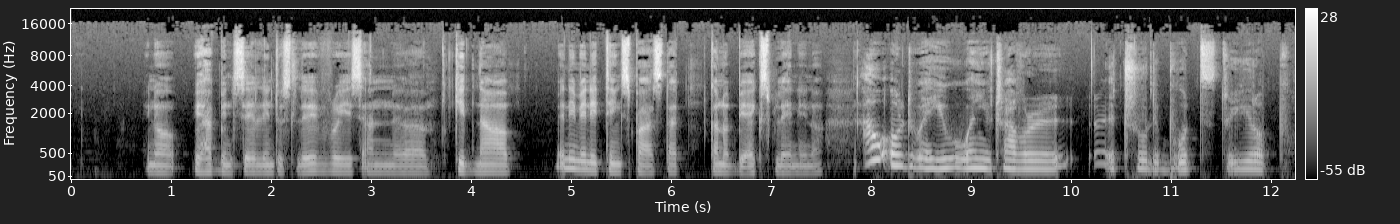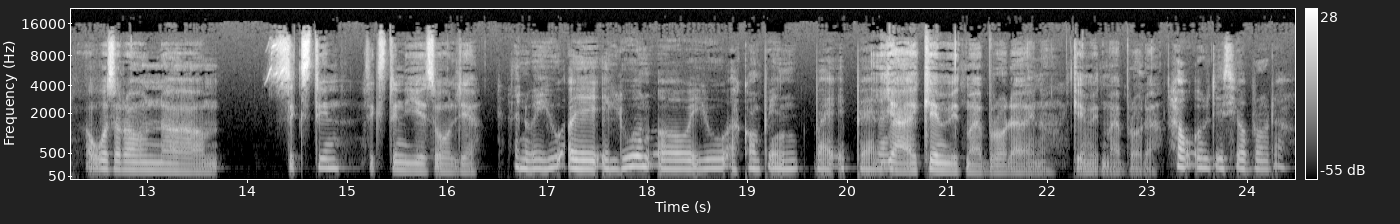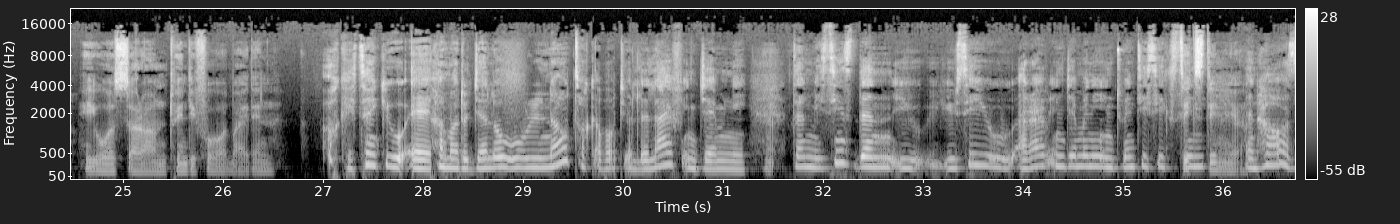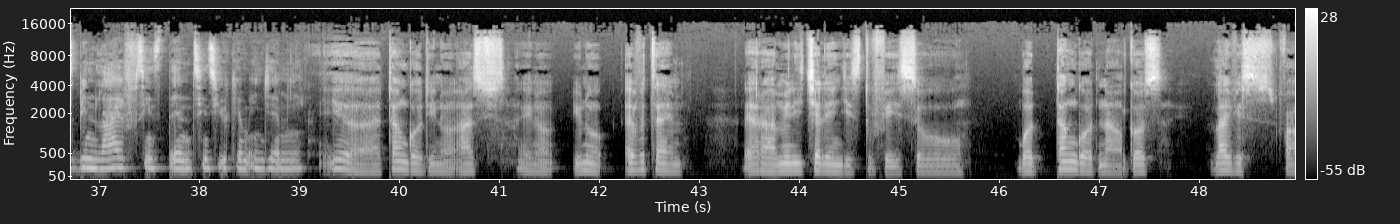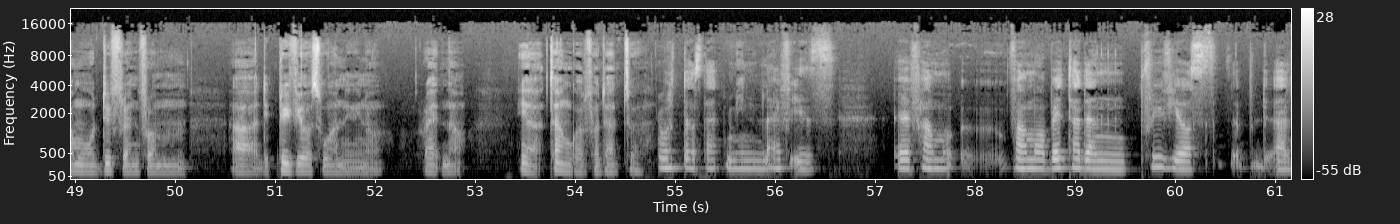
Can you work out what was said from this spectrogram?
you know, we have been sold into slaveries and uh, kidnapped. Many, many things passed that cannot be explained. You know, How old were you when you traveled uh, through the boat to Europe? I was around um, 16, 16 years old. Yeah, And were you uh, alone or were you accompanied by a parent? yeah. I came with my brother. You know, came with my brother. How old is your brother? He was around 24 by then. Okay, thank you, uh, Hamadou Jallow. We will now talk about your life in Germany. Tell me, since then, you you say you arrived in Germany in 2016. 16, yeah. And how has been life since then, since you came in Germany? Yeah, thank God, you know, as you know, you know, every time there are many challenges to face. So, but thank God now because life is far more different from uh, the previous one, you know, right now. Yeah, thank God for that too. What does that mean? Life is far, more, far more better than previous, uh,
